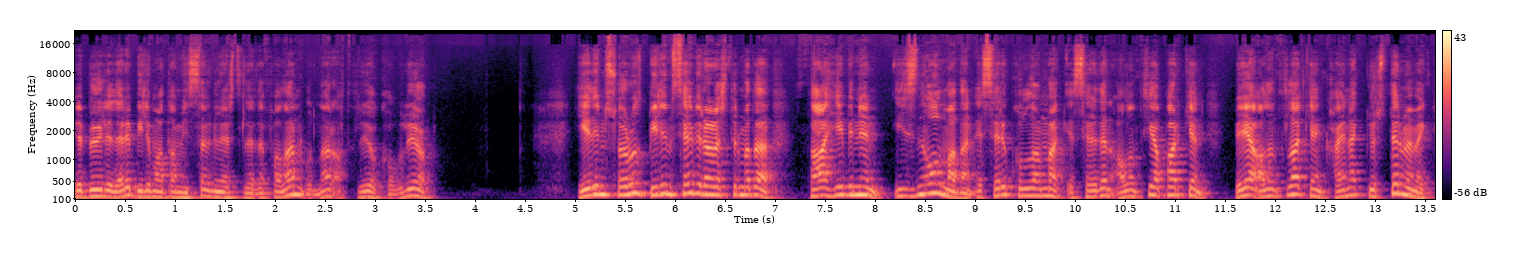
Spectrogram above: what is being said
Ve böyleleri bilim adamıysa üniversitelerde falan bunlar atılıyor, kovuluyor. Yedinci sorumuz bilimsel bir araştırmada sahibinin izni olmadan eseri kullanmak, eserden alıntı yaparken veya alıntılarken kaynak göstermemek,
